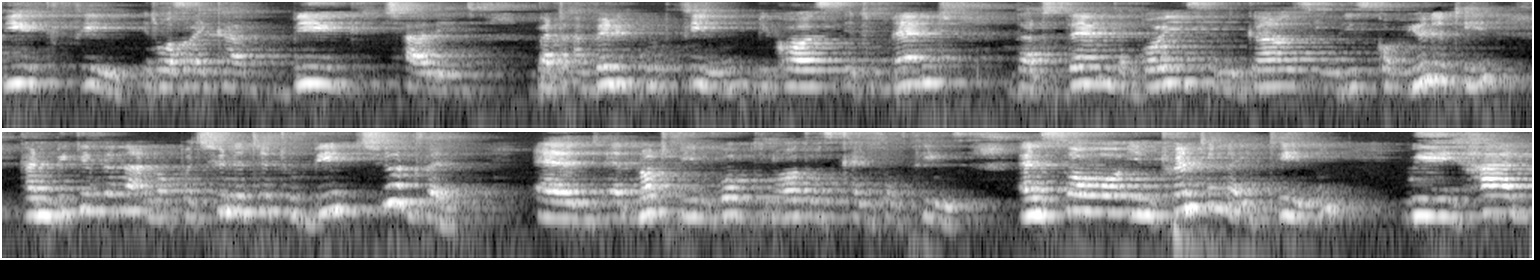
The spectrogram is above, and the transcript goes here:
big thing. It was like a big challenge, but a very good thing because it meant that then the boys and girls in this community can be given an opportunity to be children and, and not be involved in all those kinds of things. And so in 2019, we had,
